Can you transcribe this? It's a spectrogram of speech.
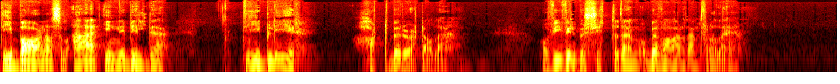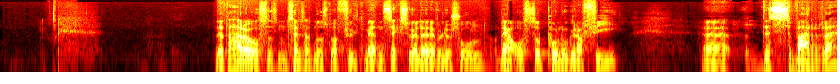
de barna som er inne i bildet, de blir hardt berørt av det. Og vi vil beskytte dem og bevare dem fra det. Dette her er også selvsagt noe som har fulgt med den seksuelle revolusjonen. Det er også pornografi. Eh, dessverre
